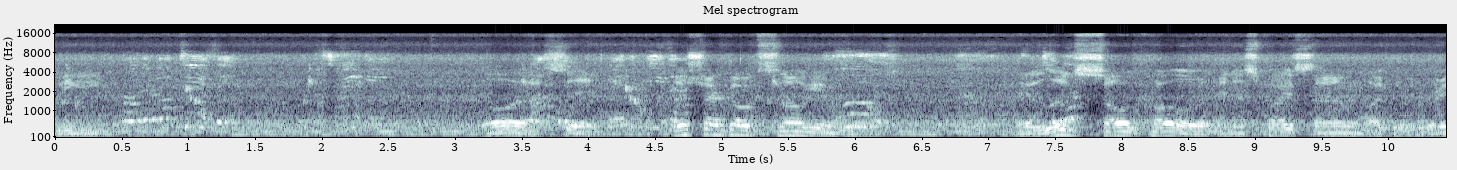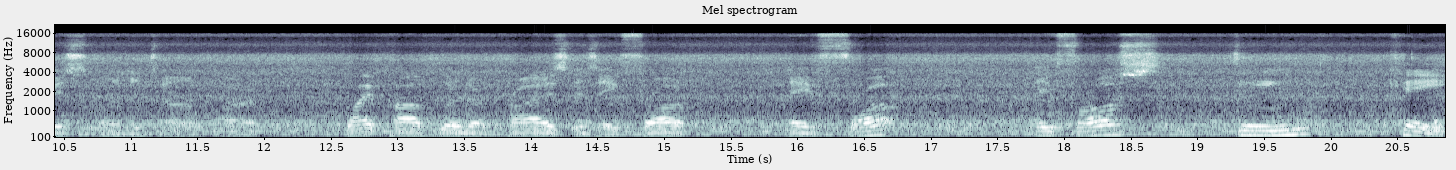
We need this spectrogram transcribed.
Speed. Oh, that's it. Let's check out snow game. It looks so cold, and despite sounding like a race on the town are quite popular. The prize is a fro a fro a frosting cake.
